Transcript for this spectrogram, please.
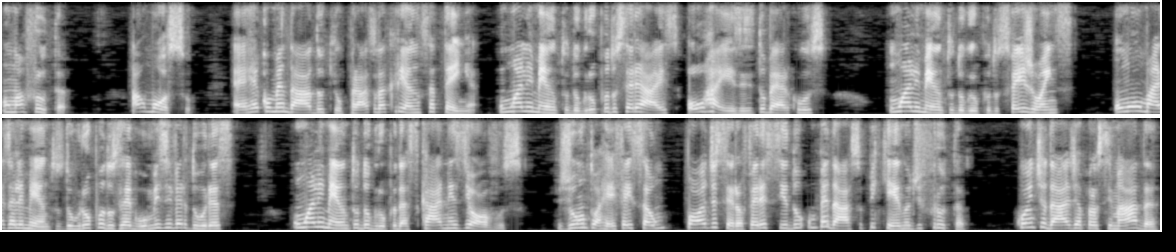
uma fruta. Almoço. É recomendado que o prato da criança tenha um alimento do grupo dos cereais ou raízes e tubérculos, um alimento do grupo dos feijões, um ou mais alimentos do grupo dos legumes e verduras, um alimento do grupo das carnes e ovos. Junto à refeição, pode ser oferecido um pedaço pequeno de fruta. Quantidade aproximada:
